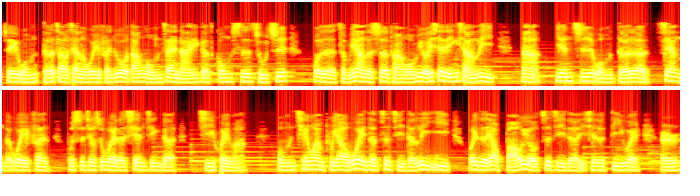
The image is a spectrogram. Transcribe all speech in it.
所以我们得着这样的位分，如果当我们在哪一个公司组织，或者怎么样的社团，我们有一些影响力，那焉知我们得了这样的位分，不是就是为了现今的机会吗？我们千万不要为着自己的利益，为着要保有自己的一些的地位而。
